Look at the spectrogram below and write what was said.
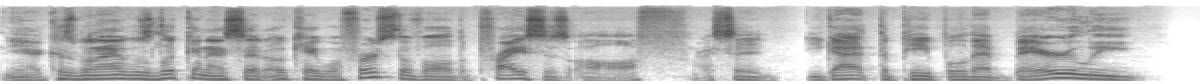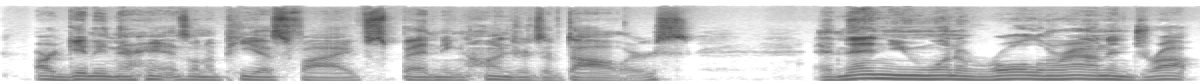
Yeah, because when I was looking, I said, okay, well, first of all, the price is off. I said, you got the people that barely are getting their hands on a PS5 spending hundreds of dollars. And then you want to roll around and drop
